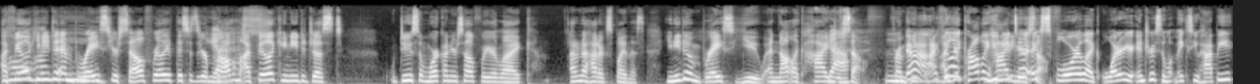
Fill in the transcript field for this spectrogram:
I feel Oh, like you need to embrace yourself. Really, if this is your problem, I feel like you need to just do some work on yourself. Where you're like, I don't know how to explain this. You need to embrace you and not like hide Yeah. yourself mm-hmm. from people. Yeah, I uh, feel you're like probably you hiding need to yourself. explore like what are your interests and what makes you happy,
